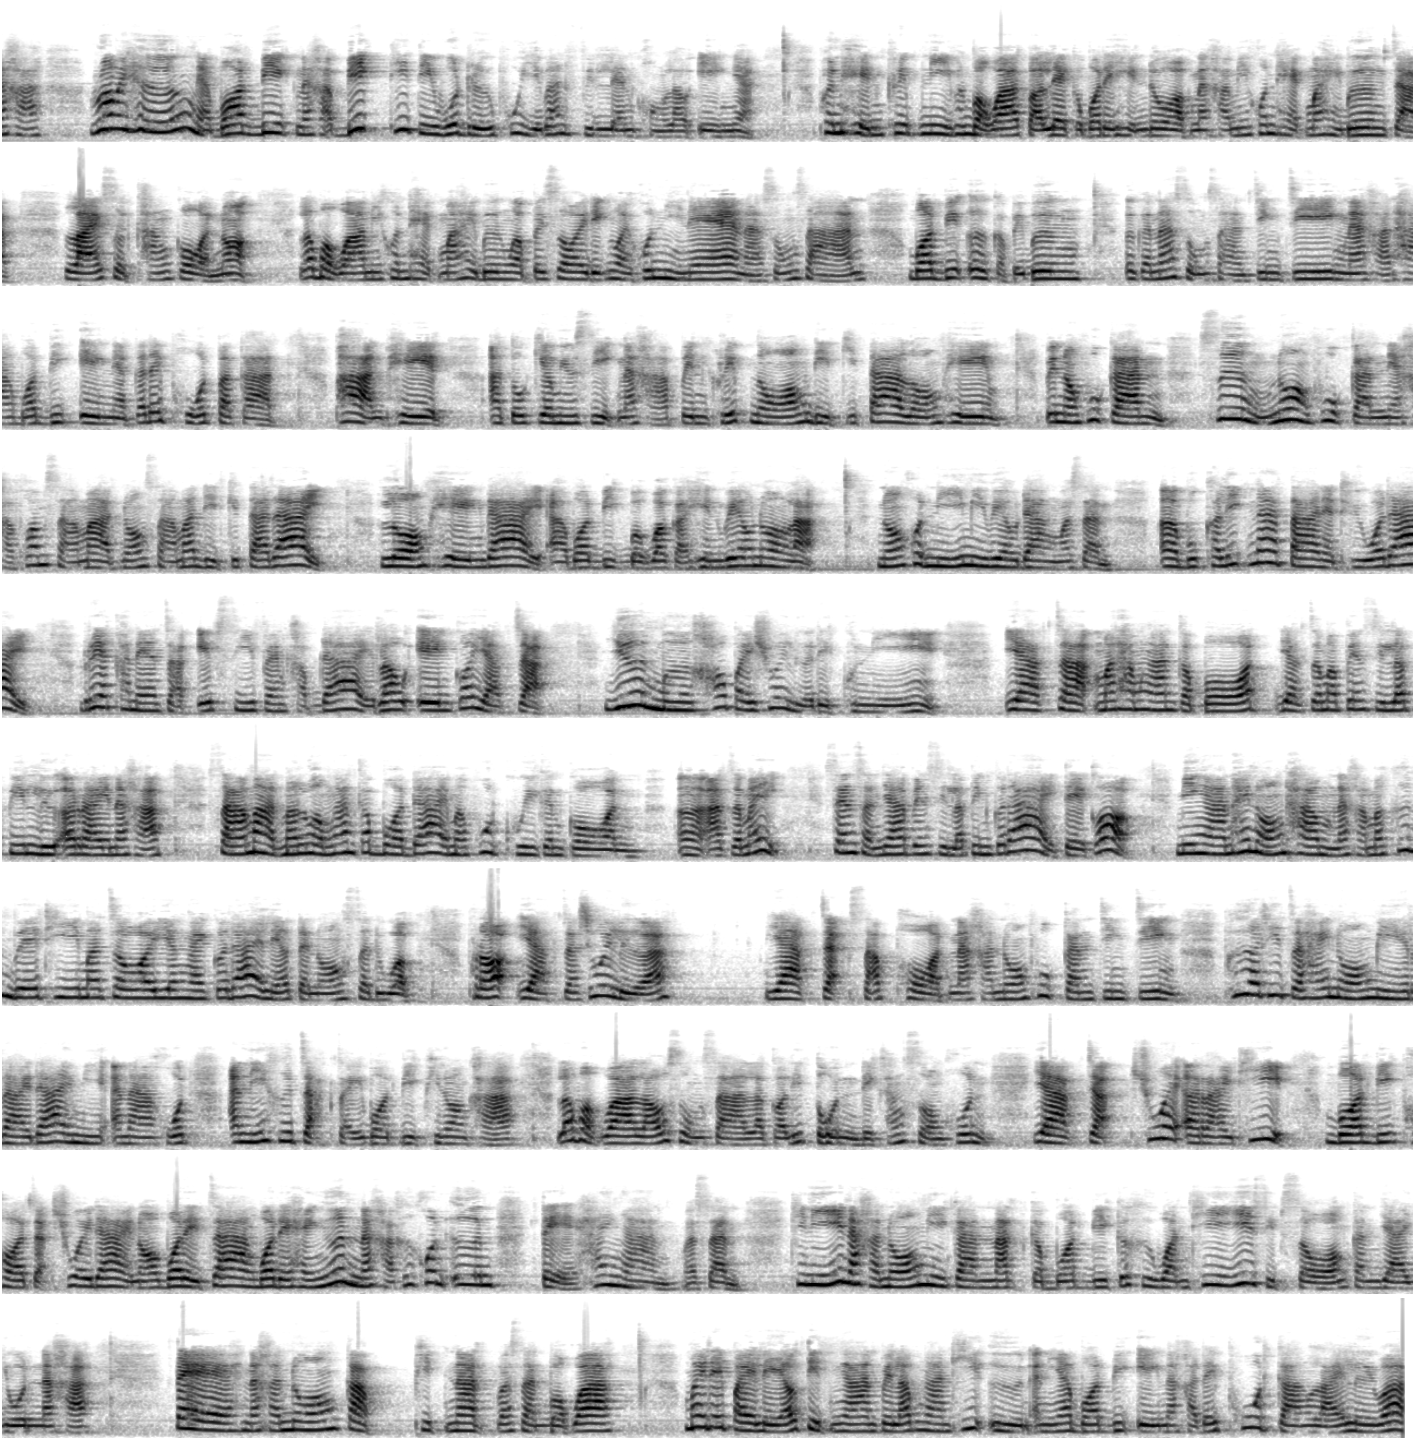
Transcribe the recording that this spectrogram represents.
นะคะรวมไปถึงเนี่ยบอสบิ๊กนะคะบิ๊กที่ตีวุฒหรือผู้ใหญ่บ้านฟินแลนด์ของเราเองเนี่ยเพิ่นเห็นคลิปนี้เพิ่นบอกว่าตอนแรกก็บ่ได้เห็นดอกนะคะ มีคนแท็กมาให้เบิ่งจากไลฟ์สดครั้งก่อนเนาะ แล้วบอกว่ามีคนแท็กมาให้เบิงว่าไปซอยเด็กหน่อยคนนี้แน่นะสงสารบอสบิ๊กเออกับไปเบิงเออก็น่าสงสารจริง ๆนะคะ ทางบอสบิ๊กเองเนี่ยก็ได้โพสต์ประกาศผ่านเพจอะโตเกียวมิวสิกนะคะ เป็นคลิปน้องดีดกีตาร์ร้องเพลง เป็นน้องผู้กัน ซึ่งน้องผู้กันเนี่ยค่ะ ความสามารถน้องสามารถดีดกีตาร์ได้ร้องเพลงได้อ่าบอดบิ๊กบอกว่าก็เห็นแววน้องละน้องคนนี้มีแววดังมาสั่นอ่าบุคลิกหน้าตาเนี่ยถือว่าได้ เรียกคะแนนจาก FC แฟนคลับได้ เราเองก็อยากจะยื่นมือเข้าไปช่วยเหลือเด็กคนนี้ อยากจะมาทำงานกับบอสอยากจะมาเป็นศิลปินหรืออะไรนะคะ สามารถมารวมงานกับบอสได้มาพูดคุยกันก่อนเอ่ออาจจะไม่เซ็นสัญญาเป็นศิลปินก็ได้ แต่ก็มีงานให้น้องทำนะคะ มาขึ้นเวทีมาจอยยังไงก็ได้แล้วแต่น้องสะดวก เพราะอยากจะช่วยเหลือ อยากจะซัพพอร์ตนะคะ น้องผู้กันจริง ๆ เพื่อที่จะให้น้องมีรายได้มีอนาคต อันนี้คือจากใจบอดบิ๊กพี่น้องคะเราบอกว่าเราสงสารแล้วก็ลิตนเด็กทั้งสองคน อยากจะช่วยอะไรที่บอสบิ๊กพอจะช่วยได้เนาะบอได้จ้างบอได้ให้เงินนะคะ คือคนอื่นแต่ให้งานว่าสันทีนี้นะคะน้องมีการนัดกับบอสบิ๊กก็คือวันที่ 22 กันยายนนะคะ แต่นะคะน้องกับ ผิดนัดวสันบอกว่า ไม่ได้ไปแล้วติดงานไปรับงานที่อื่น อันนี้บอสบิ๊กเองนะคะ ได้พูดกลางไลฟ์เลยว่า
